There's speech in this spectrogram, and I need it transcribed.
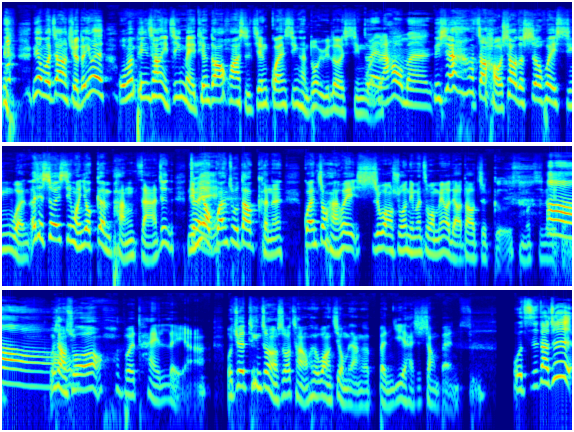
你你有没有这样觉得？因为我们平常已经每天都要花时间关心很多娱乐新闻，对，然后我们你现在还要找好笑的社会新闻，而且社会新闻又更庞杂，就你没有关注到，可能观众还会失望，说你们怎么没有聊到这个什么之类的。哦，我想说会不会太累啊？我觉得听众有时候常常会忘记我们两个本业还是上班族。我知道，就是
